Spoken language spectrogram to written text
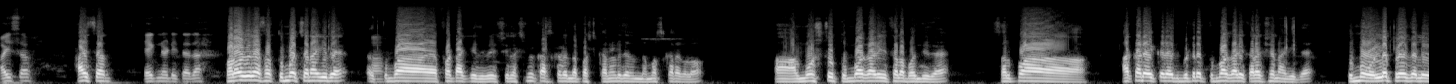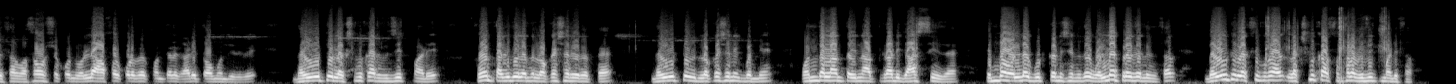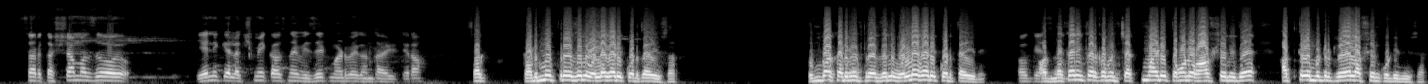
Hi sir hi sir ಹೇಗ್ ನಡೀತದ? ಪರವಾಗಿಲ್ಲ ಸರ್ ತುಂಬಾ ಚೆನ್ನಾಗಿದೆ. ತುಂಬಾ ಎಫರ್ಟ್ ಹಾಕಿದ್ವಿ. ಶ್ರೀ ಲಕ್ಷ್ಮೀ ಕಾರ್ಸ್ ಕಡೆಯಿಂದ ಫಸ್ಟ್ ಕನ್ನಡ ಜನ ನಮಸ್ಕಾರಗಳು ಆಲ್ಮೋಸ್ಟ್ ತುಂಬಾ ಗಾಡಿ ಈ ಸಲ ಬಂದಿದೆ. ಸ್ವಲ್ಪ ಆ ಕಡೆ ಈ ಕಡೆ ಬಿಟ್ರೆ ತುಂಬಾ ಗಾಡಿ ಕಲೆಕ್ಷನ್ ಆಗಿದೆ. ತುಂಬಾ ಒಳ್ಳೆ ಪ್ರೈಸ್ ಅಲ್ಲಿ ಸರ್ ಹೊಸ ವರ್ಷಕ್ಕೆ ಒಂದು ಒಳ್ಳೆ ಆಫರ್ ಕೊಡಬೇಕು ಅಂತೇಳಿ ಗಾಡಿ ತಗೊಂಬಂದಿದ್ವಿ. ದಯವಿಟ್ಟು ಲಕ್ಷ್ಮೀ ಕಾರ್ ವಿಸಿಟ್ ಮಾಡಿ. ಫೋನ್ ತೆಗೆದಿಲ್ಲ ಅಂದ್ರೆ ಲೊಕೇಶನ್ ಇರುತ್ತೆ. ದಯವಿಟ್ಟು ಲೊಕೇಶನ್ಗೆ ಬನ್ನಿ. ಒಂದಲ್ಲ ಅಂತ ಇನ್ನು ಹತ್ತು ಗಾಡಿ ಜಾಸ್ತಿ ಇದೆ. ತುಂಬಾ ಒಳ್ಳೆ ಗುಡ್ ಕಂಡೀಷನ್ ಇದೆ. ಒಳ್ಳೆ ಪ್ರೈಸ್ ಅಲ್ಲಿ ಇದೆ ಸರ್ ದಯವಿಟ್ಟು ಲಕ್ಷ್ಮೀ ಕಾರ್ ಲಕ್ಷ್ಮೀ ಒಂದ್ಸಲ ವಿಸಿಟ್ ಮಾಡಿ ಸರ್ ಸರ್ ಕಸ್ಟಮರ್ಸ್ ಏನಕ್ಕೆ ಲಕ್ಷ್ಮೀ ಕಾಸ್ನ ವಿಸಿಟ್ ಮಾಡ್ಬೇಕಂತ ಹೇಳ್ತೀರಾ? ಕಡಿಮೆ ಪ್ರೈಸ್ ಅಲ್ಲಿ ಒಳ್ಳೆ ಗಾಡಿ ಕೊಡ್ತಾ ಇದೀವಿ ಸರ್ ತುಂಬಾ ಕಡಿಮೆ ಪ್ರೈಸ್ ಅಲ್ಲಿ ಒಳ್ಳೆ ಗಾಡಿ ಕೊಡ್ತಾ ಇದೀನಿ ಓಕೆ ಅವ್ರ ಮೆಕ್ಯಾನಿಕ್ ಕರ್ಕೊಂಡು ಚೆಕ್ ಮಾಡಿ ತಗೊಂಡು ಆಪ್ಷನ್ ಇದೆ. ಹತ್ತು ಕಿಲೋಮೀಟರ್ ಟ್ರಯಲ್ ಆಪ್ಷನ್ ಕೊಟ್ಟಿದೀವಿ ಸರ್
